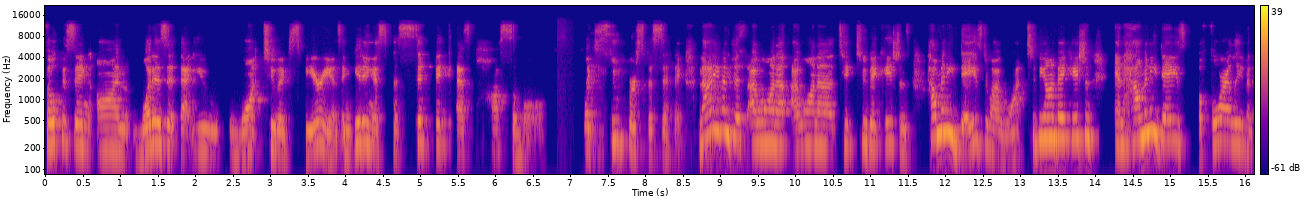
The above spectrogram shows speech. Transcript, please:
focusing on what is it that you want to experience and getting as specific as possible like super specific. Not even just i want to i want to take two vacations. How many days do i want to be on vacation? And how many days before i leave and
